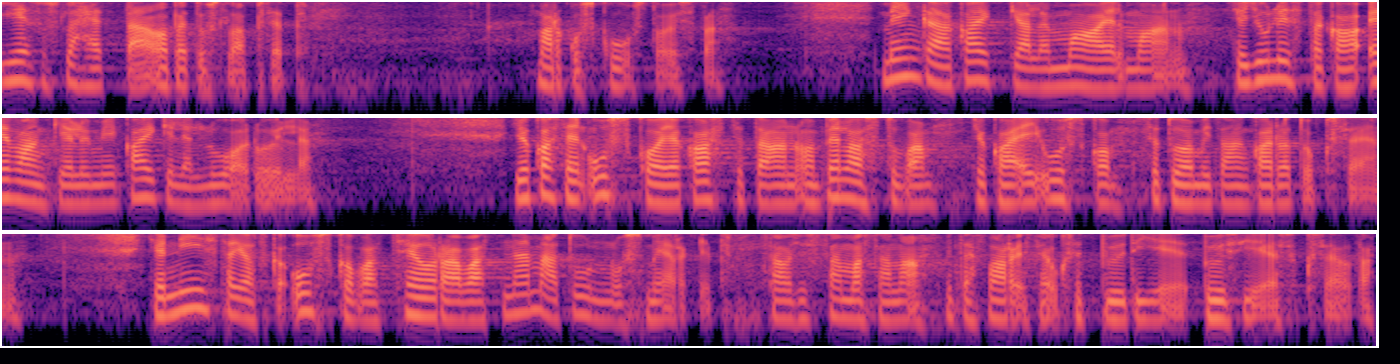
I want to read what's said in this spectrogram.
Jeesus lähettää opetuslapset. Markus 16. Menkää kaikkialle maailmaan ja julistakaa evankeliumi kaikille luoduille. Joka sen uskoo ja kastetaan on pelastuva, joka ei usko, se tuomitaan kadotukseen. Ja niistä, jotka uskovat, seuraavat nämä tunnusmerkit. Tämä on siis sama sana, mitä fariseukset pyysi Jeesukselta.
